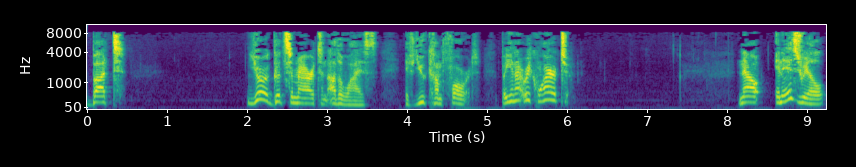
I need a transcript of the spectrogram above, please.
But you're a good Samaritan otherwise if you come forward. But you're not required to. Now, in Israel,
